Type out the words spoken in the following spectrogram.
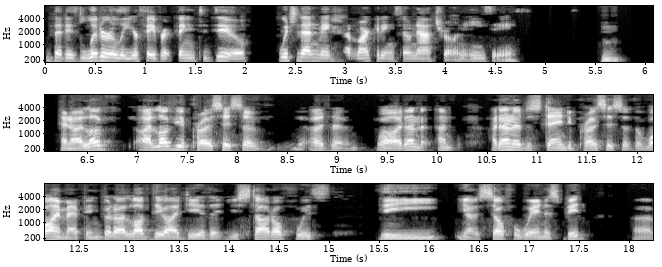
that is literally your favorite thing to do which then makes that marketing so natural and easy. Hmm. And I love I love your process of uh, the, well I don't I don't understand your process of the why mapping, but I love the idea that you start off with the you know self awareness bit, uh,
